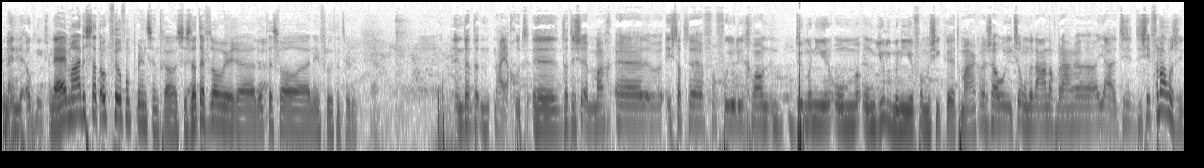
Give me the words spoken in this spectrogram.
Nee. En ook niks met... nee, maar er staat ook veel van Prince in trouwens. Dus dat heeft wel weer eh, dat is wel eh, een invloed natuurlijk. En dat, nou ja, goed. eh, dat is, maar is dat voor, voor jullie gewoon de manier om, om jullie manier van muziek te maken? Zoiets onder de aandacht brengen? Ja, het is, er zit van alles in.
